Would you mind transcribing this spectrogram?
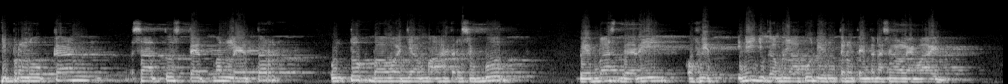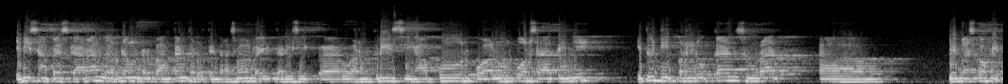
diperlukan satu statement letter untuk bahwa jamaah tersebut bebas dari COVID. Ini juga berlaku di rute-rute internasional yang lain. Jadi sampai sekarang Garuda menerbangkan ke rute internasional baik dari ke luar negeri, Singapura, Kuala Lumpur saat ini itu diperlukan surat um, bebas COVID.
